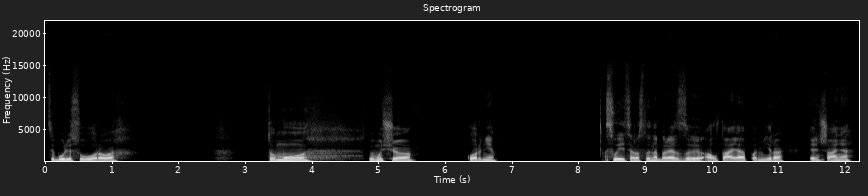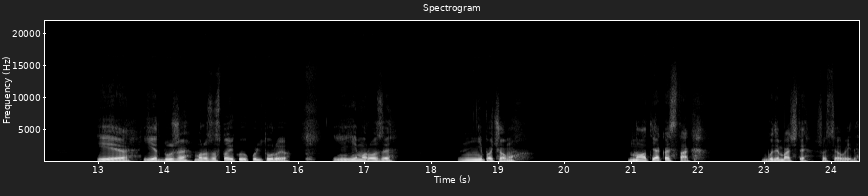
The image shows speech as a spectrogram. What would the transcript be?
цибулі Суворова. Тому, тому що корні свої ця рослина бере з Алтая, Паміра, Тяньшаня і є дуже морозостойкою культурою. Її морози ні по чому. Ну, от якось так. Будемо бачити, що з цього вийде.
